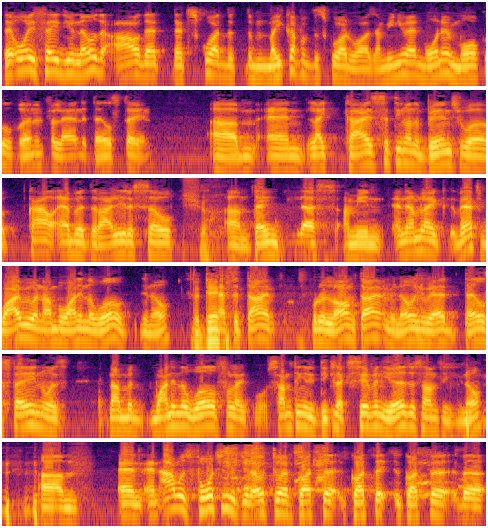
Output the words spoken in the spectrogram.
they always say, you know, the, how that that squad, the, the makeup of the squad was. I mean, you had Morne Morkel, Vernon Philander, Dale Steyn, um, and like guys sitting on the bench were Kyle Abbott, Rilee Rossouw, sure. um, Dane Vilas. I mean, and I'm like, that's why we were number one in the world, you know, the depth. at the time for a long time, you know. And we had Dale Steyn was number one in the world for like something ridiculous, like seven years or something, you know. um, and and I was fortunate, you know, to have got the got the got the the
